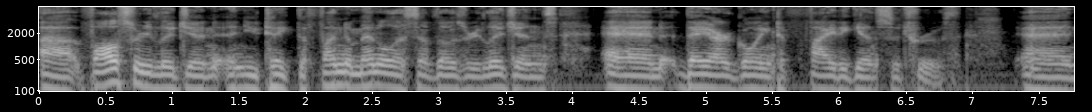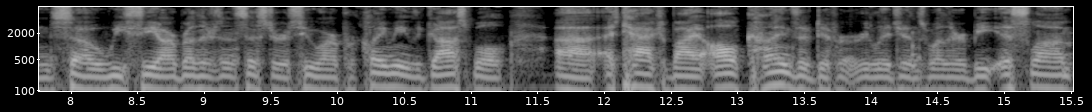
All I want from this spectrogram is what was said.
uh, false religion and you take the fundamentalists of those religions and they are going to fight against the truth And so we see our brothers and sisters who are proclaiming the gospel uh, attacked by all kinds of different religions, whether it be Islam,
